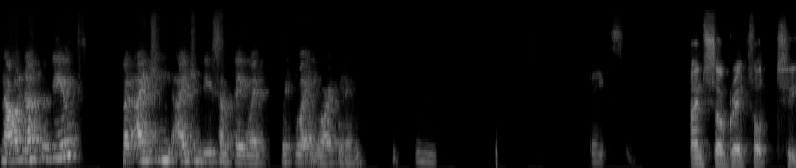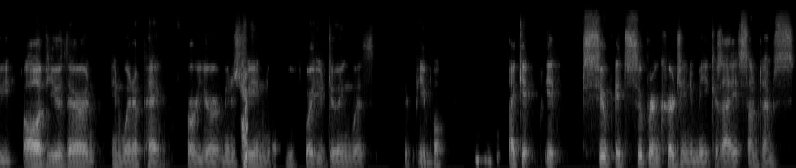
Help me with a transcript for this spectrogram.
not enough of you, but I can, I can do something with, with what you are doing. Mm. thanks I'm so grateful to all of you there in, in Winnipeg for your ministry and what you- what you're doing with with people. Like it, it super, it's super encouraging to me because I sometimes,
